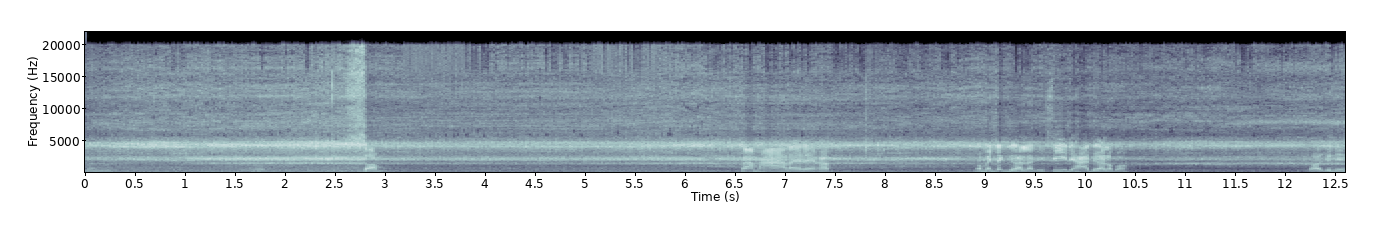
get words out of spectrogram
มองซ่อมตามหาอะไรเด้ครับว่าเป็นจักเดือนหรอนี่ซี่ที่หาเดือนหรอบ่จออยู่นี่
